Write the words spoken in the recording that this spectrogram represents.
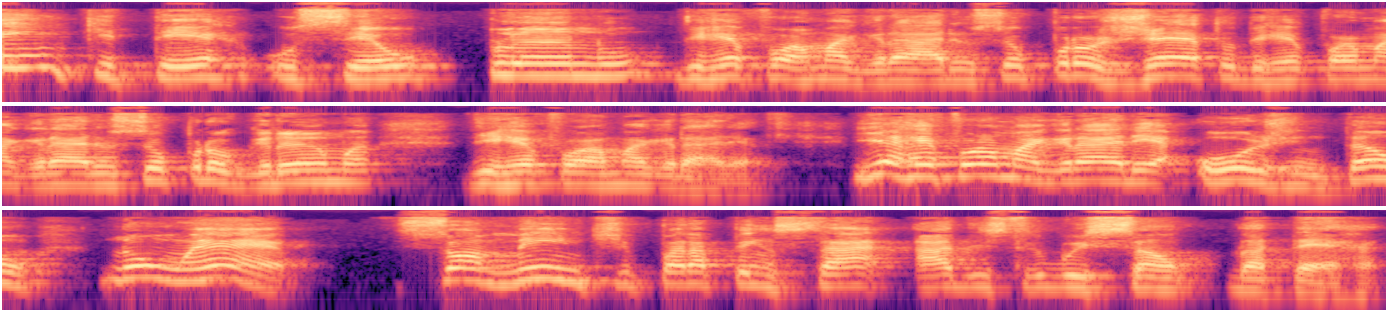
tem que ter o seu plano de reforma agrária, o seu projeto de reforma agrária, o seu programa de reforma agrária. E a reforma agrária hoje, então, não é somente para pensar a distribuição da terra.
